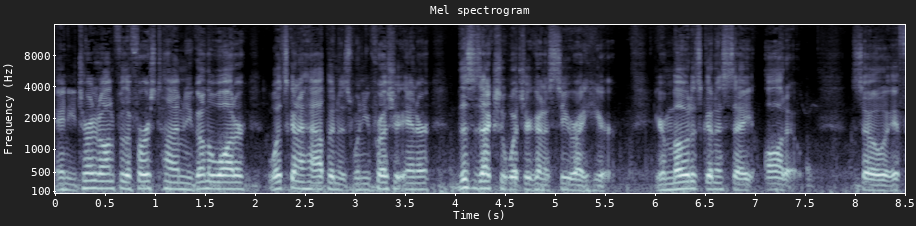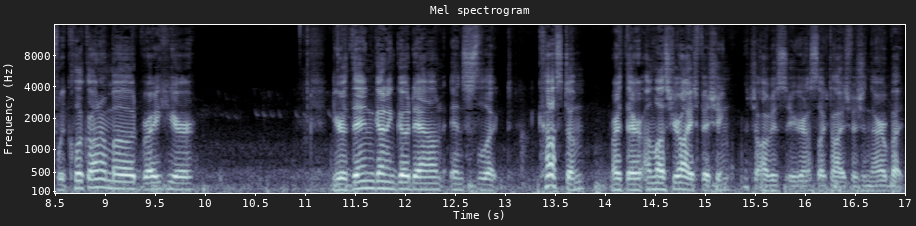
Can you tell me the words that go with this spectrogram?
and you turn it on for the first time and you go in the water, what's going to happen is when you press your enter, this is actually what you're going to see right here. Your mode is going to say auto. So if we click on a mode right here, you're then going to go down and select custom right there, unless you're ice fishing, which obviously you're going to select ice fishing there, but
